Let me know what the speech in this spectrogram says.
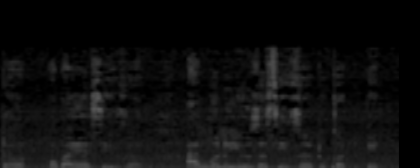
A cutter or by a scissor. I'm gonna use a scissor to cut it.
